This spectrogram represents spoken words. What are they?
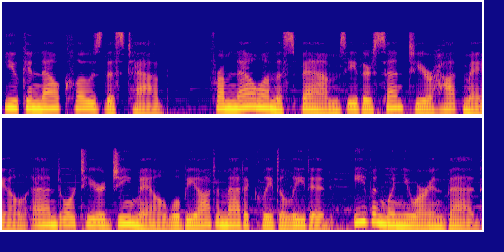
You can now close this tab. From now on the spams either sent to your Hotmail and or to your Gmail will be automatically deleted, even when you are in bed.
